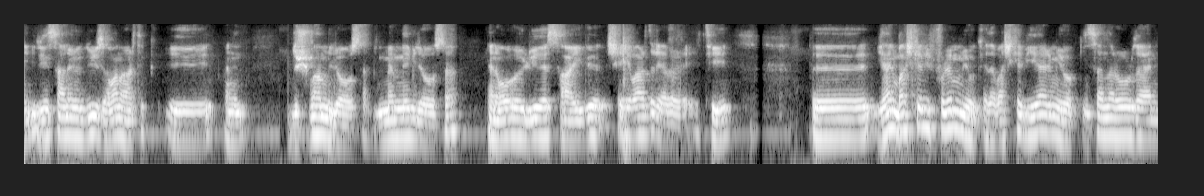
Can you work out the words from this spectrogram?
insan öldüğü zaman artık e, hani düşman bile olsa bilmem ne bile olsa yani o ölüye saygı şeyi vardır ya böyle etiği Ee, yani başka bir fırın mı yok ya da başka bir yer mi yok? İnsanlar orada yani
